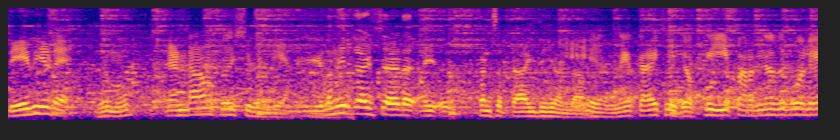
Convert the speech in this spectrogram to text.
ദേവിയുടെ രണ്ടാമത്തെ രണ്ടാമത്തത് ശിവന്റെയാണ്. ഇളനീർ കാഴ്ചയുടെ കൺസെപ്റ്റ് ഐതിഹ്യം ഇളനീർ കാഴ്ച ഇതൊക്കെ ഈ പറഞ്ഞതുപോലെ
